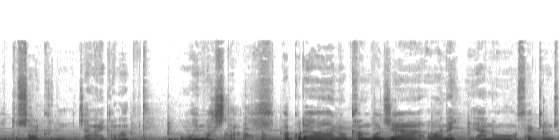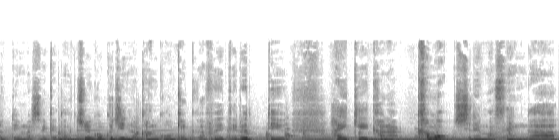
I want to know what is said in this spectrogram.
ひょっとしたら来るんじゃないかなって思いました、まあ、これはあのカンボジアはねあのさっきもちょっと言いましたけど中国人の観光客が増えてるっていう背景からかもしれませんが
